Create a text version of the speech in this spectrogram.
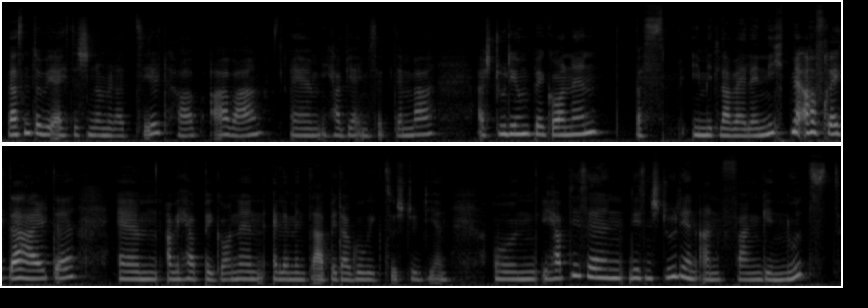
Ich weiß nicht, ob ich euch das schon einmal erzählt habe, aber ähm, ich habe ja im September ein Studium begonnen, was ich mittlerweile nicht mehr aufrechterhalte, ähm, aber ich habe begonnen, Elementarpädagogik zu studieren. Und ich habe diesen, diesen Studienanfang genutzt,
